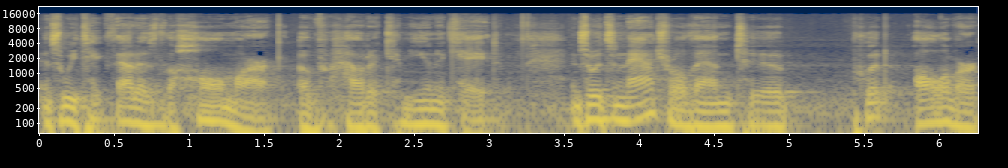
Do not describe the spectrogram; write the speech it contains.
And so we take that as the hallmark of how to communicate. And so it's natural then to put all of our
